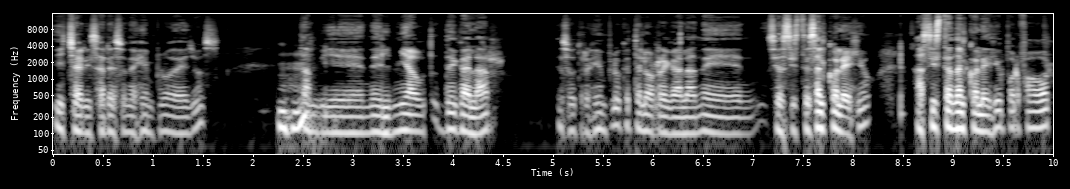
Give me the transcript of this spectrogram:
Y Charizard es un ejemplo de ellos. Ujú. También el Meowth de Galar es otro ejemplo que te lo regalan en, si asistes al colegio. Asistan al colegio, por favor.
